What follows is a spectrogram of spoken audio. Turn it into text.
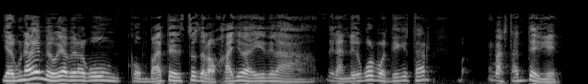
y alguna vez me voy a ver algún combate de estos de la Ohio de ahí de la, de la Network porque tiene que estar ba- bastante bien.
